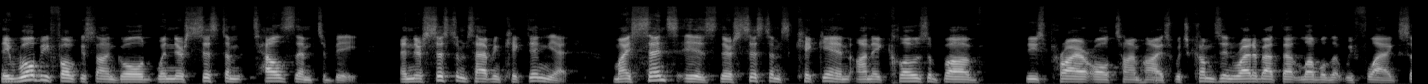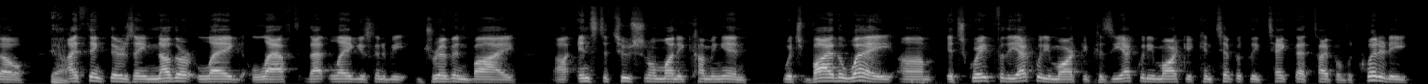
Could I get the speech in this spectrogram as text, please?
they will be focused on gold when their system tells them to be and their systems haven't kicked in yet. My sense is their systems kick in on a close above these prior all time highs, which comes in right about that level that we flagged. So yeah. I think there's another leg left. That leg is going to be driven by uh, institutional money coming in, which, by the way, um, it's great for the equity market because the equity market can typically take that type of liquidity.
